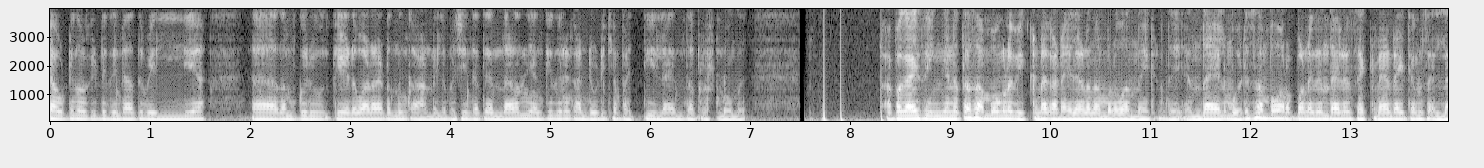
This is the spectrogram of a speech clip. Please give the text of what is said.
ചവിട്ടി നോക്കിയിട്ട് ഇതിന്റെ അകത്ത് വലിയ നമുക്കൊരു കേടുപാടായിട്ടൊന്നും കാണില്ല. പക്ഷേ ഇതിന്റെ അകത്ത് എന്താണെന്ന് ഞങ്ങൾക്ക് ഇതിനെ കണ്ടുപിടിക്കാൻ പറ്റിയില്ല. എന്താ പ്രശ്നമെന്ന് അപ്പോൾ ഗൈസ് ഇങ്ങനത്തെ സംഭവങ്ങൾ വിൽക്കുന്ന കടയിലാണ് നമ്മൾ വന്നേക്കുന്നത് എന്തായാലും ഒരു സംഭവം ഉറപ്പാണ്. ഇത് എന്തായാലും സെക്കൻഡ് ഹാൻഡ് ഐറ്റംസ് അല്ല.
